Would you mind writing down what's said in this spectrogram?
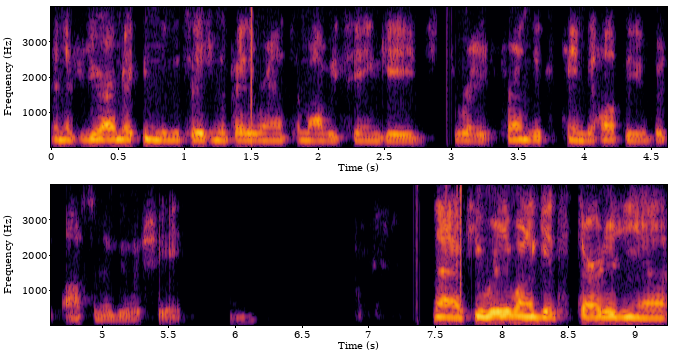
And if you are making the decision to pay the ransom, obviously engage the right forensics team to help you, but also negotiate. Now, if you really want to get started, you know,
